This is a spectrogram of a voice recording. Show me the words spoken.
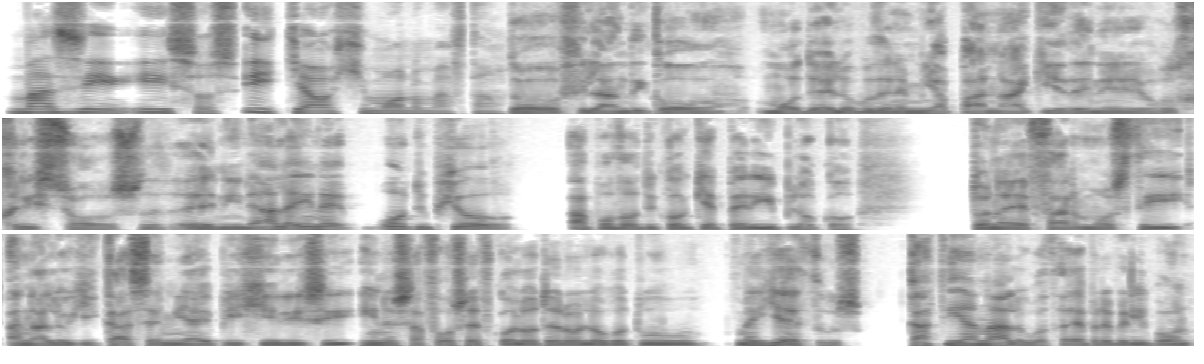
Μαζί ίσως ή και όχι μόνο με αυτά; Το φιλανδικό μοντέλο που δεν είναι μια πανάκη, δεν είναι ο χρυσός, δεν είναι, αλλά είναι ό,τι πιο αποδοτικό και περίπλοκο. Το να εφαρμοστεί αναλογικά σε μια επιχείρηση είναι σαφώς ευκολότερο λόγω του μεγέθους. Κάτι ανάλογο. Θα έπρεπε λοιπόν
